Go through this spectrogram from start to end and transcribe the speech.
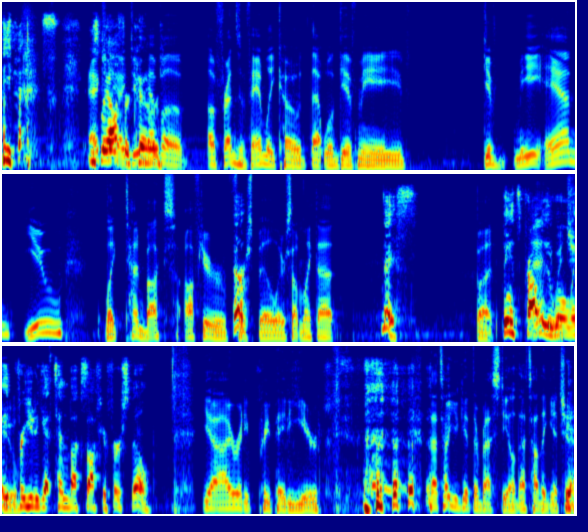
yes. Use Actually, my offer I do code. have a, a friends and family code that will give me give me and you like 10 bucks off your oh. first bill or something like that. nice. But I think it's probably a little late Chew. for you to get ten bucks off your first bill. yeah, I already prepaid a year. That's how you get their best deal. That's how they get you. Yeah.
